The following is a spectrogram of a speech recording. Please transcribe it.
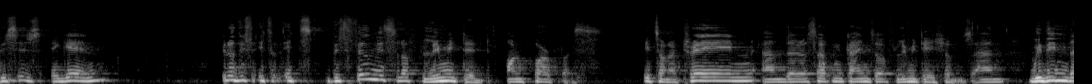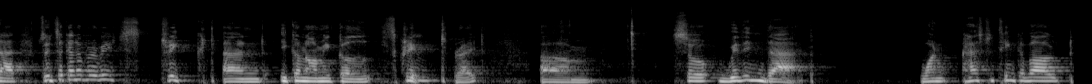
This is again, you know, this, it's, it's, this film is sort of limited on purpose. It's on a train, and there are certain kinds of limitations. And within that, so it's a kind of a very strict and economical script, mm. right? Um, so within that, one has to think about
